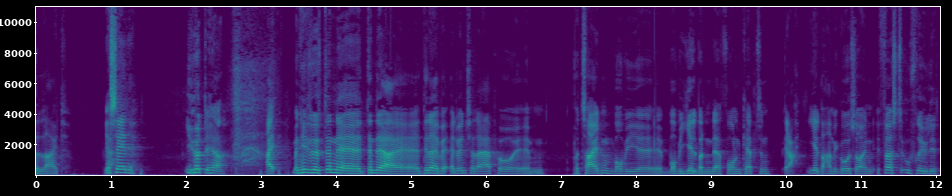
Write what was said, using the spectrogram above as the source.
the light. Jeg sagde det. I hørte det her. Ej, men helt seriøst, den, øh, den der, øh, det der adventure, der er på, øh, på Titan, hvor vi, øh, hvor vi hjælper den der Fallen Captain, eller hjælper ham i gåsøjne, først ufrivilligt,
